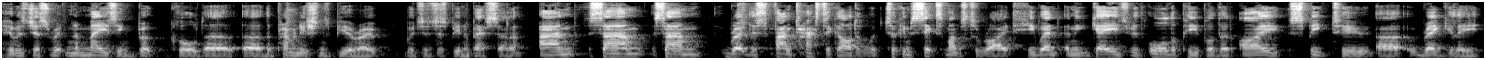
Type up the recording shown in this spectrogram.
who has just written an amazing book called uh, uh The Premonitions Bureau, which has just been a bestseller. And Sam, Sam wrote this fantastic article, which took him six months to write. He went and engaged with all the people that I speak to uh, regularly.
